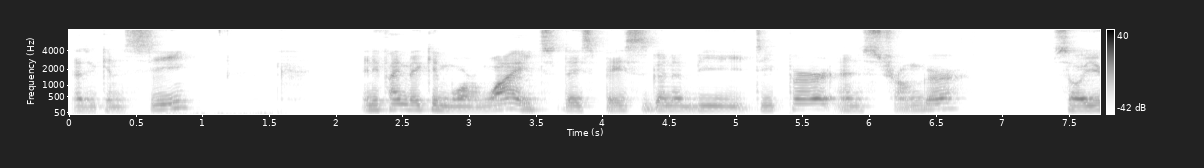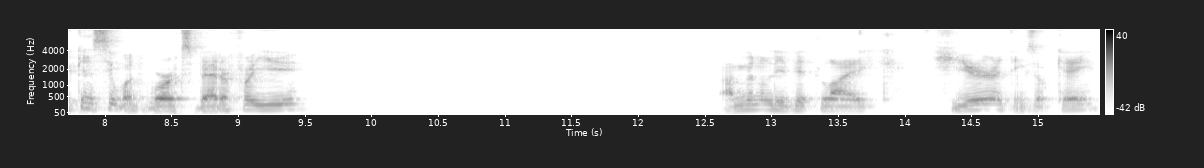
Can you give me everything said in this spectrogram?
as you can see. And if I make it more white, the space is gonna be deeper and stronger. So you can see what works better for you. I'm gonna leave it like here, I think it's okay.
